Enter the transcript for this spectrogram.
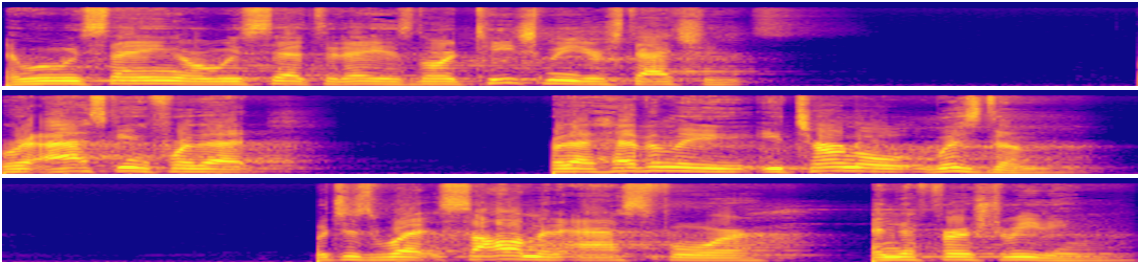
And what we sang or we said today is, Lord, teach me your statutes. We're asking for that, for that heavenly, eternal wisdom, which is what Solomon asked for in the first reading.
